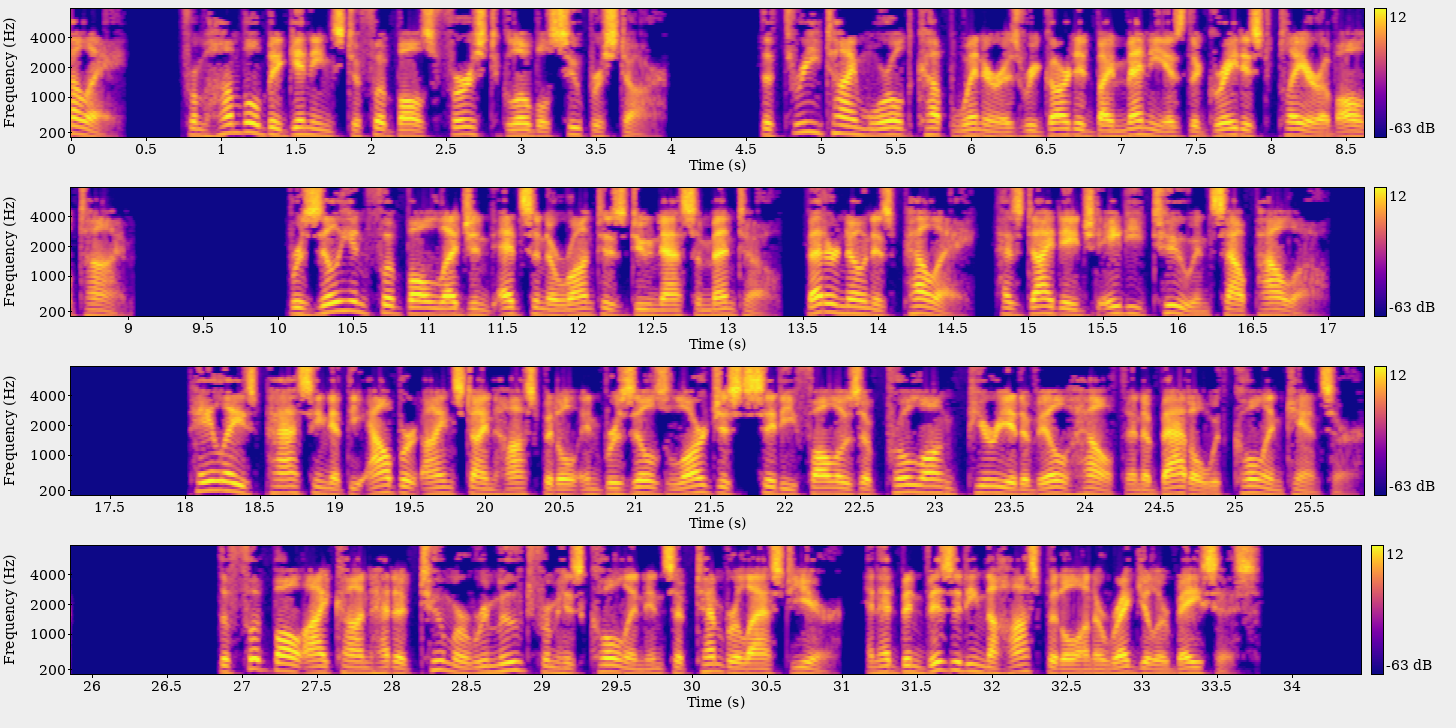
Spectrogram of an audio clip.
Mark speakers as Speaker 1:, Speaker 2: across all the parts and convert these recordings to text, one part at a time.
Speaker 1: Pelé. From humble beginnings to football's first global superstar. The three-time World Cup winner is regarded by many as the greatest player of all time. Brazilian football legend Edson Arantes do Nascimento, better known as Pelé, has died aged 82 in São Paulo. Pelé's passing at the Albert Einstein Hospital in Brazil's largest city follows a prolonged period of ill health and a battle with colon cancer. The football icon had a tumor removed from his colon in September last year, and had been visiting the hospital on a regular basis.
